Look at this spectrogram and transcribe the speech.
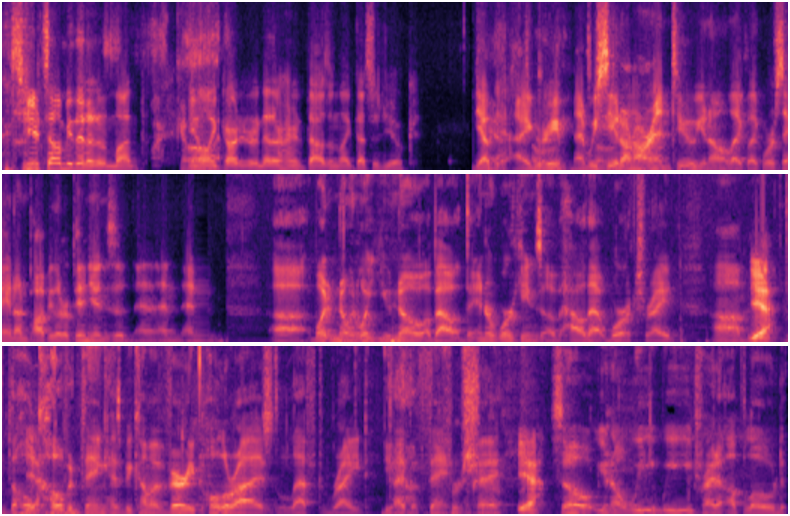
so you're telling me that in a month you only God. garnered another 100,000? Like that's a joke. Yep, Yeah, I agree, totally, and we see it on our end too. You know, like like we're saying unpopular opinions, and and and uh, what knowing what you know about the inner workings of how that works, right? Um, Yeah. the whole Yeah. COVID thing has become a very polarized left-right type of thing. for okay, sure. Yeah. so you know, we we try to upload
